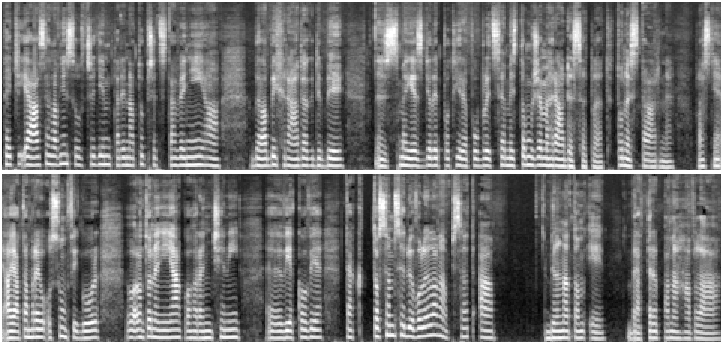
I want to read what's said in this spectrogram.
teď já se hlavně soustředím tady na to představení a byla bych ráda, kdyby jsme jezdili po té republice, my to můžeme hrát deset let, to nestárne vlastně. A já tam hraju osm figur, ono to není nějak ohraničený eh, věkově, tak to jsem se dovolila napsat a byl na tom i bratr pana Havla.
